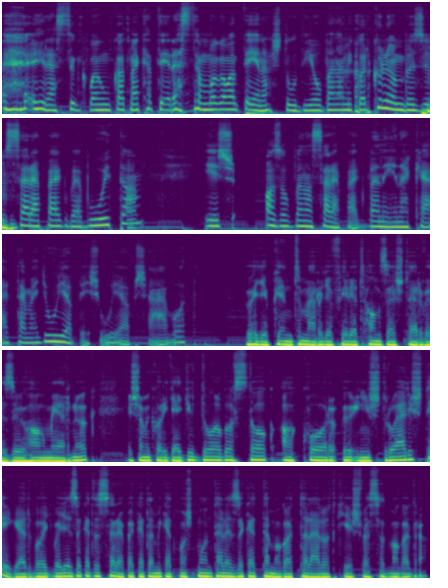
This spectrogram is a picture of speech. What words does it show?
éreztünk magunkat, meg hát éreztem magamat én a stúdióban, amikor különböző szerepekbe bújtam, és azokban a szerepekben énekeltem egy újabb és újabb sávot. Ő egyébként már, hogy a férjed hangzástervező hangmérnök, és amikor így együtt dolgoztok, akkor ő instruál is téged, vagy, vagy ezeket a szerepeket, amiket most mondtál, ezeket te magad találod ki és veszed magadra?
